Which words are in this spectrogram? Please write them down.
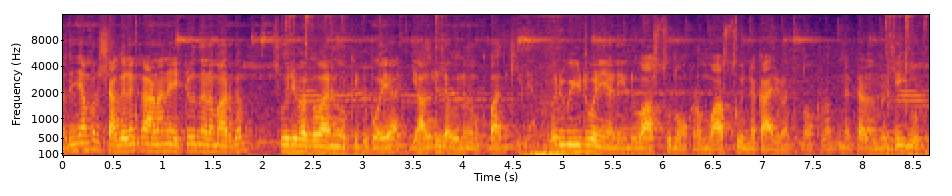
അത് ഞാൻ പറഞ്ഞു ശകുനം കാണാൻ ഏറ്റവും നല്ല മാർഗം സൂര്യഭഗവാനെ നോക്കിയിട്ട് പോയാൽ യാതൊരു ശകുനം നമുക്ക് ബാധിക്കില്ല. ഒരു വീട് പണിയാണെങ്കിൽ വാസ്തു നോക്കണം വാസ്തുവിന്റെ കാര്യങ്ങളൊക്കെ നോക്കണം എന്നിട്ടാണ് നമ്മൾ ചെയ്യുള്ളൂ.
